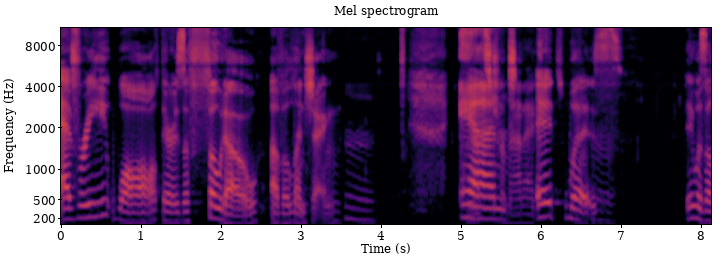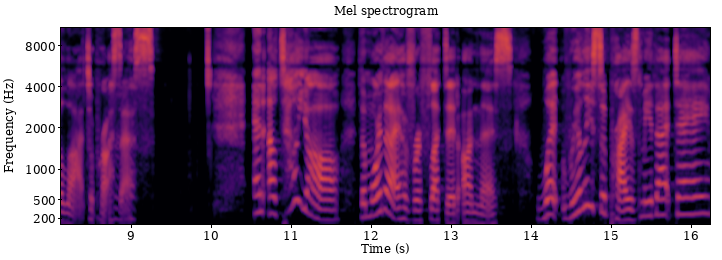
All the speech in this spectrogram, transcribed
every wall there is a photo of a lynching. Mm. And. Mm. it was it was a lot to process. And I'll tell y'all, the more that I have reflected on this, what really surprised me that day,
